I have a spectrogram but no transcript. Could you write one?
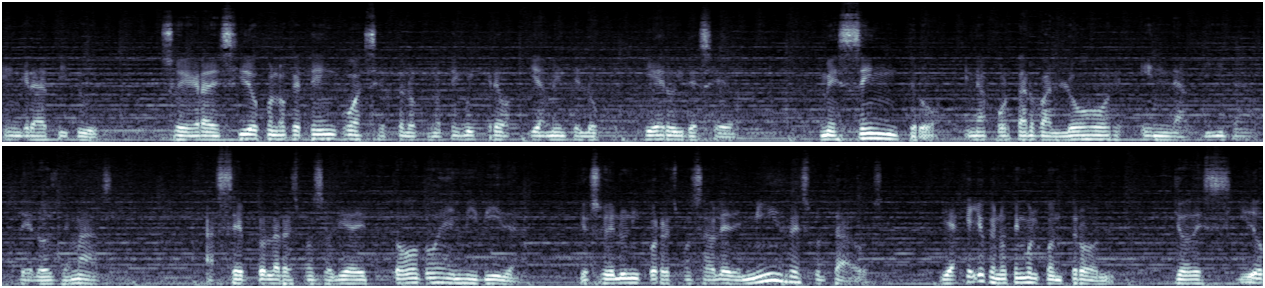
en gratitud. Soy agradecido con lo que tengo, acepto lo que no tengo y creo activamente lo que quiero y deseo. Me centro en aportar valor en la vida de los demás. Acepto la responsabilidad de todo en mi vida. Yo soy el único responsable de mis resultados y aquello que no tengo el control, yo decido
